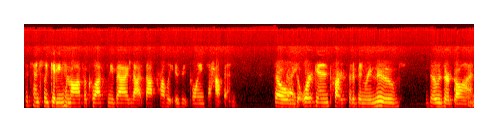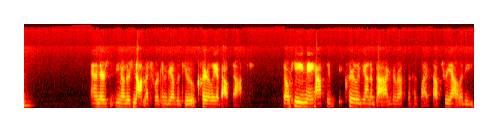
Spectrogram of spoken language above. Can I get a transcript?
potentially getting him off a colostomy bag, that that probably isn't going to happen. So right. the organ parts that have been removed, those are gone. And there's, you know, there's not much we're going to be able to do clearly about that. So he may have to clearly be on a bag the rest of his life. That's reality.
